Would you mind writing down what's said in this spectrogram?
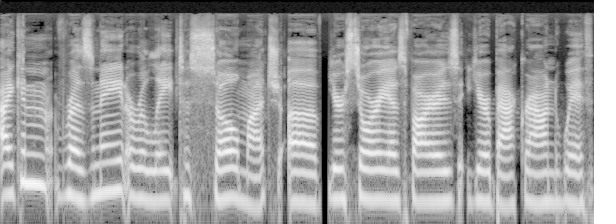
I can resonate or relate to so much of your story as far as your background with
